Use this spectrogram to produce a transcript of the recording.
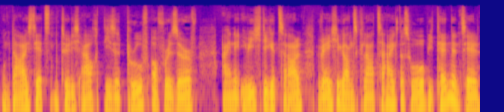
Und da ist jetzt natürlich auch diese Proof of Reserve eine wichtige Zahl, welche ganz klar zeigt, dass Huobi tendenziell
